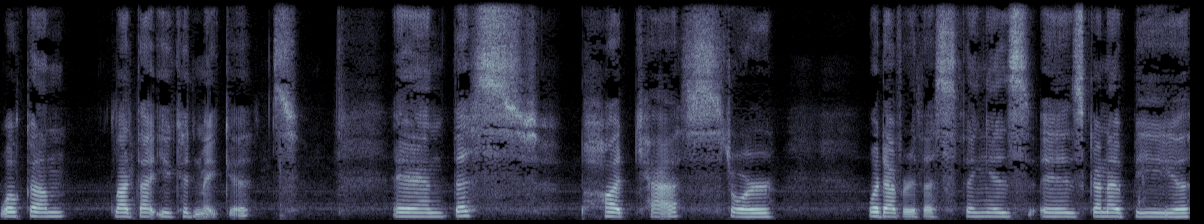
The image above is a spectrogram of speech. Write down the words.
welcome. Glad that you could make it. And this podcast, or whatever this thing is, is gonna be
